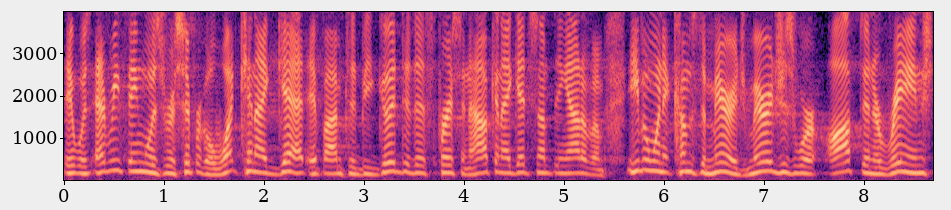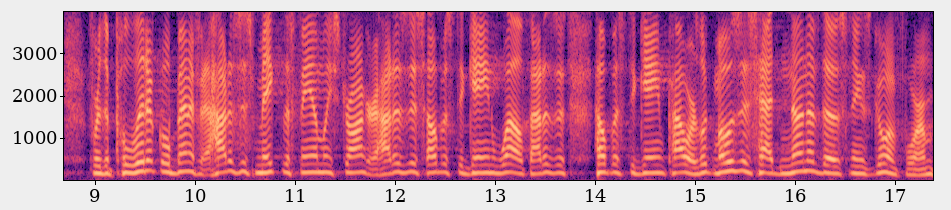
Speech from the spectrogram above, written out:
it was everything was reciprocal. What can I get if I'm to be good to this person? How can I get something out of them? Even when it comes to marriage, marriages were often arranged for the political benefit. How does this make the family stronger? How does this help us to gain wealth? How does this help us to gain power? Look, Moses had none of those things going for him,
